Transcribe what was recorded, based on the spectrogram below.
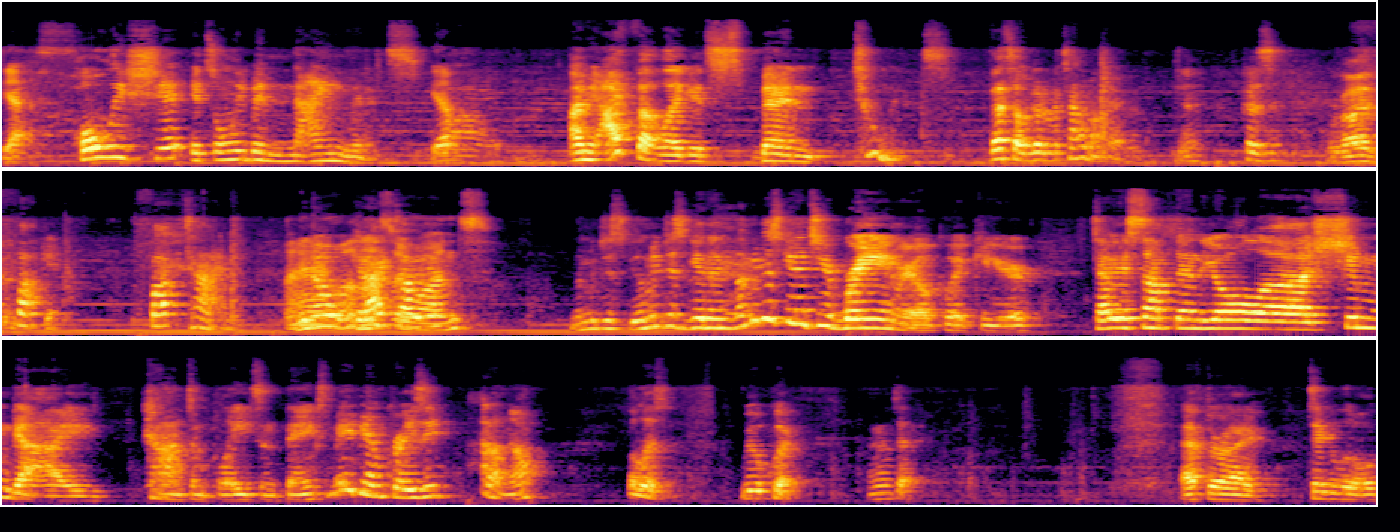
Yes. Holy shit, it's only been nine minutes. Yep. Wow. I mean, I felt like it's been two minutes. That's how good of a time I'm having. Yeah. Because Reviving. fuck it, fuck time. I You know, well, can I those tell are you- Let me just let me just get in. Let me just get into your brain real quick here. Tell you something the old uh, shim guy contemplates and thinks. Maybe I'm crazy. I don't know. But listen, real quick. I'm gonna tell you. After I take a little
